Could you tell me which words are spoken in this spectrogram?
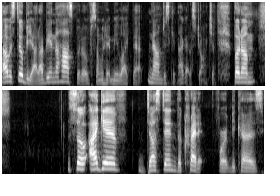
I would still be out. I'd be in the hospital if someone hit me like that. No, I'm just kidding. I got a strong chin, but um, so I give Dustin the credit for it because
